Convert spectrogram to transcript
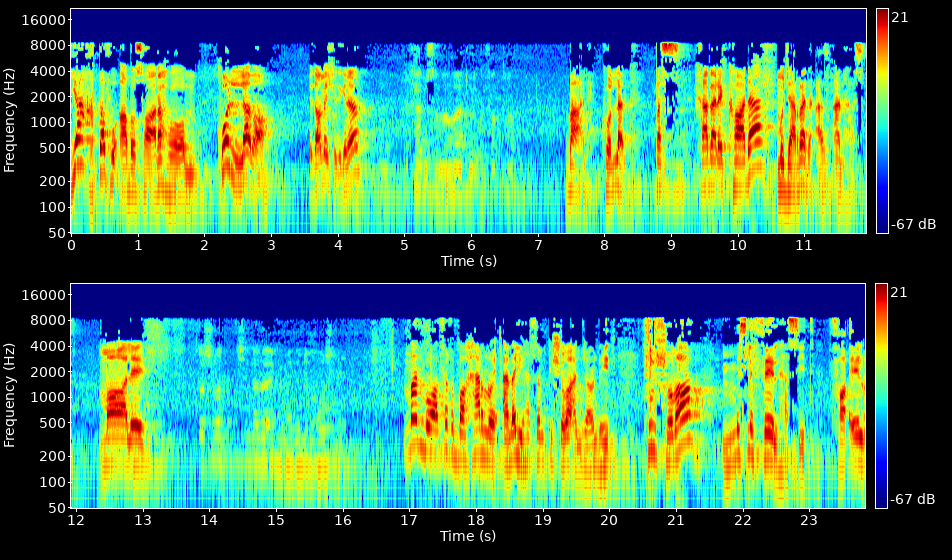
یخطف ابصارهم کلما. ادامه شد دیگه نه؟ بله کلا پس خبر کاده مجرد از ان هست. مال من موافق با هر نوع عملی هستم که شما انجام دهید. چون شما مثل فعل هستید. فائل رو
